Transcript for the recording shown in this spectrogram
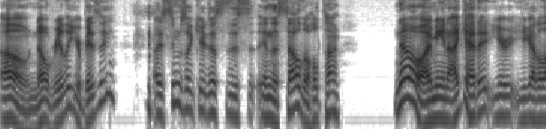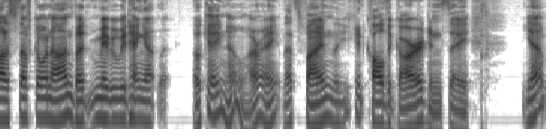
Oh, no, really? You're busy? it seems like you're just this in the cell the whole time. No, I mean, I get it. You're you got a lot of stuff going on, but maybe we'd hang out. Okay, no. All right. That's fine. You can call the guard and say, "Yep.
